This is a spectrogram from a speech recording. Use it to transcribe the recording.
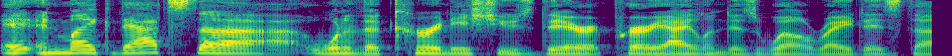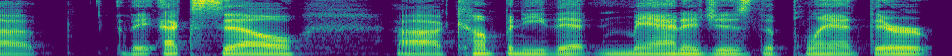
and, and Mike, that's uh, one of the current issues there at Prairie Island as well, right? Is the the Xcel uh, company that manages the plant? They're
